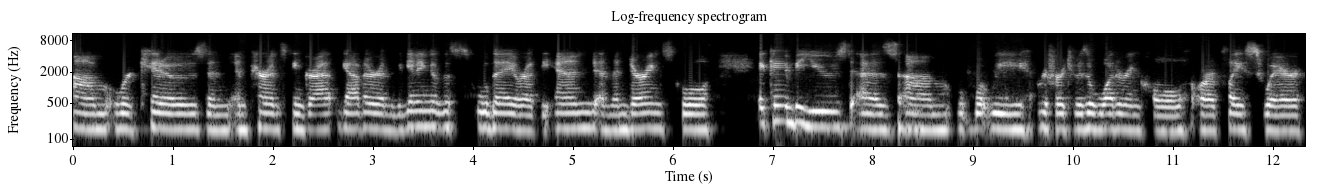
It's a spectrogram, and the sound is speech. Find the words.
um, where kiddos and, and parents can gra- gather in the beginning of the school day or at the end and then during school. It can be used as um, what we refer to as a watering hole or a place where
